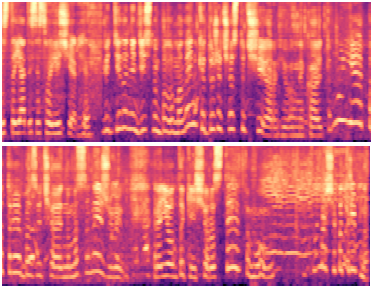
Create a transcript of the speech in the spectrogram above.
достоятися своєї черги. Відділення дійсно було маленьке, дуже часто черги виникають. Тому є потреба, звичайно. Масани ж район такий, що росте, тому що потрібно.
